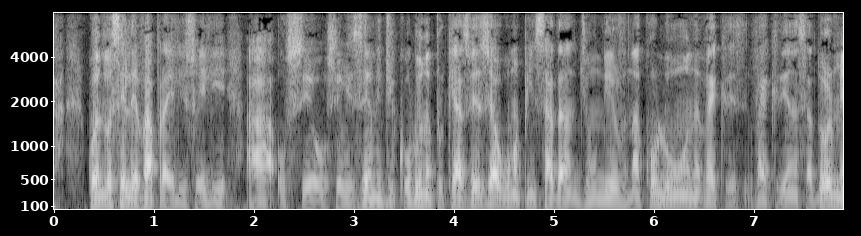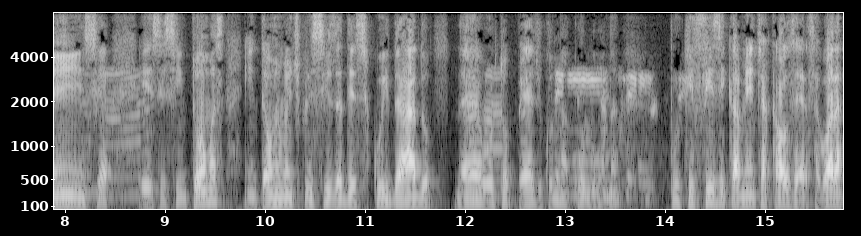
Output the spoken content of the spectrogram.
Tá. Quando você levar para ele isso a, o, seu, o seu exame de coluna, porque às vezes é alguma pinçada de um nervo na coluna, vai, vai criando essa dormência, uhum. esses sintomas, então realmente precisa desse cuidado né, uhum. ortopédico sim, na coluna, sim. porque fisicamente a causa é essa. Agora,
